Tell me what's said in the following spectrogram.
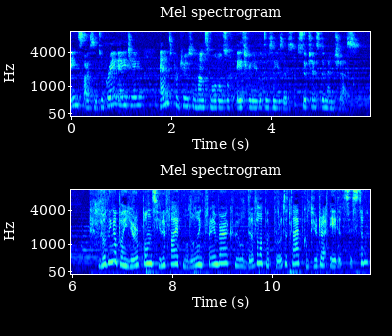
insights into brain aging and produce enhanced models of age-related diseases, such as dementias. Building upon Europond's unified modeling framework, we will develop a prototype computer-aided system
